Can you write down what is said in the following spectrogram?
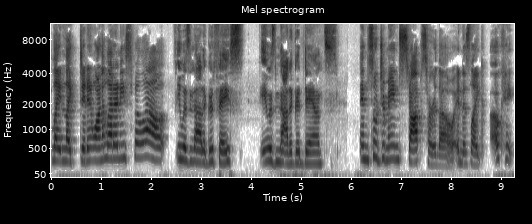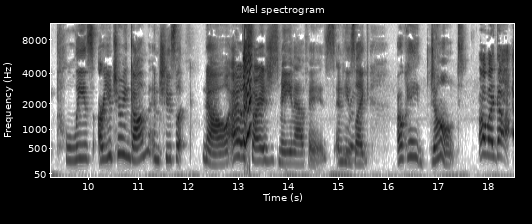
like, like didn't want to let any spill out. It was not a good face. It was not a good dance. And so Jermaine stops her though and is like, "Okay, please, are you chewing gum?" And she's like, "No, I was sorry, I was just making that face." And he's like, "Okay, don't." Oh my god.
